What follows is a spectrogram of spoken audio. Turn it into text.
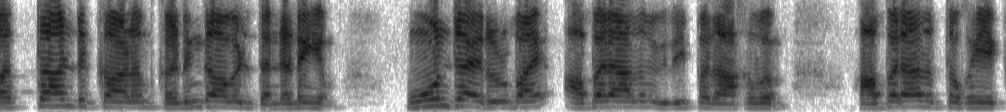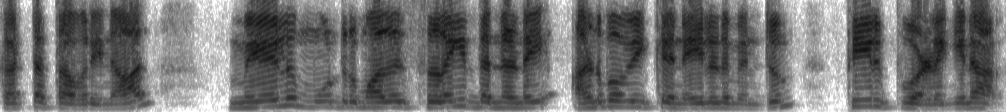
பத்தாண்டு காலம் கடுங்காவல் தண்டனையும் மூன்றாயிரம் ரூபாய் அபராதம் விதிப்பதாகவும் அபராத தொகையை கட்ட தவறினால் மேலும் மூன்று மாத சிறை தண்டனை அனுபவிக்க நேரிடும் என்றும் தீர்ப்பு வழங்கினார்.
